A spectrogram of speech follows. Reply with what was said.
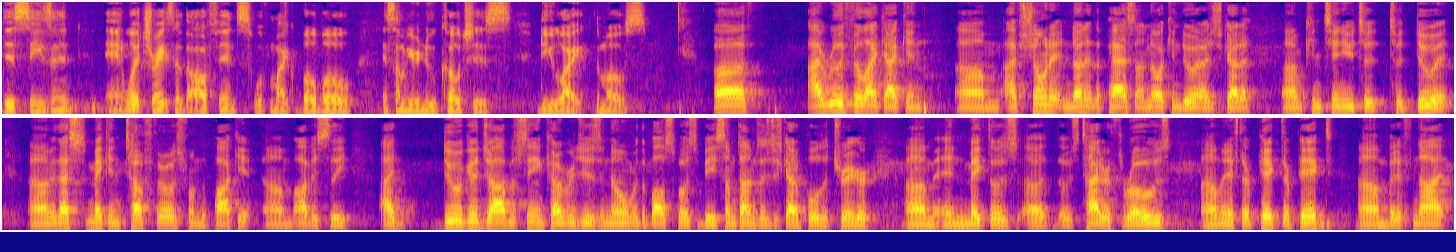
this season? And what traits of the offense with Mike Bobo and some of your new coaches do you like the most? Uh, I really feel like I can. Um, I've shown it and done it in the past. I know I can do it. I just got to um, continue to to do it. Um, that's making tough throws from the pocket. Um, obviously, I do a good job of seeing coverages and knowing where the ball's supposed to be. Sometimes I just got to pull the trigger um, and make those uh, those tighter throws. Um, and if they're picked, they're picked. Um, but if not,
